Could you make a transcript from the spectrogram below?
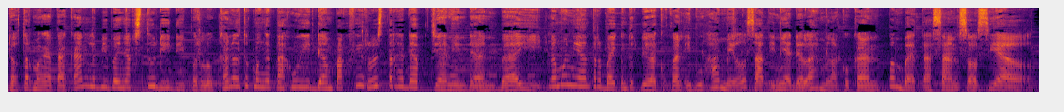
Dokter mengatakan lebih banyak studi diperlukan untuk mengetahui dampak virus terhadap janin dan bayi. Namun yang terbaik untuk dilakukan ibu hamil saat ini adalah melakukan pembatasan sosial.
